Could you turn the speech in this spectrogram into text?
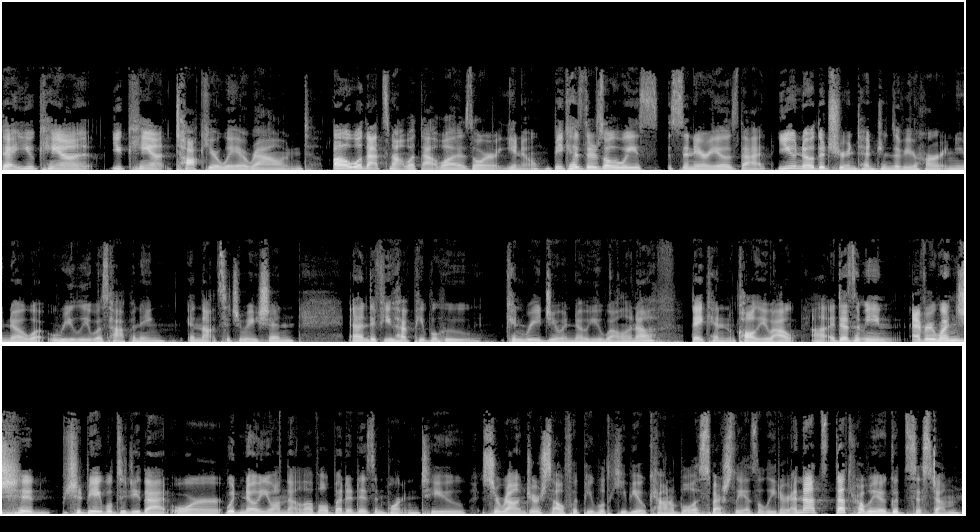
that you can't you can't talk your way around. Oh, well that's not what that was or, you know, because there's always scenarios that you know the true intentions of your heart and you know what really was happening in that situation. And if you have people who can read you and know you well enough, they can call you out. Uh, it doesn't mean everyone should should be able to do that or would know you on that level, but it is important to surround yourself with people to keep you accountable, especially as a leader. And that's that's probably a good system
